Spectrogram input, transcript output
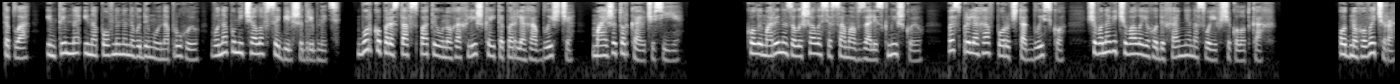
тепла, інтимна і наповнена невидимою напругою, вона помічала все більше дрібниць. Бурко перестав спати у ногах ліжка і тепер лягав ближче, майже торкаючись її. Коли Марина залишалася сама в залі з книжкою, пес прилягав поруч так близько, що вона відчувала його дихання на своїх щеколотках. Одного вечора,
